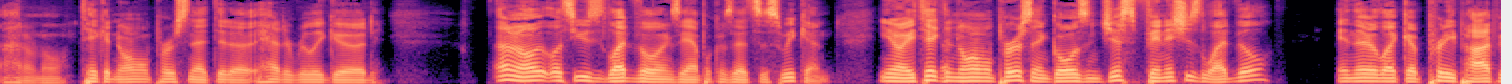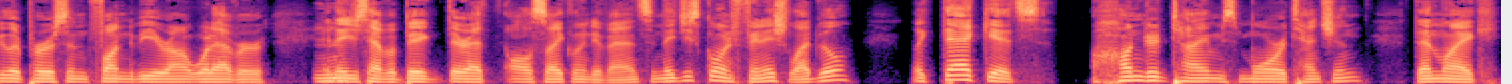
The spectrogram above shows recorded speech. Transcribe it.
I don't know, take a normal person that did a had a really good I don't know, let's use Leadville an example because that's this weekend. You know, you take the normal person and goes and just finishes Leadville and they're like a pretty popular person, fun to be around, whatever and they mm-hmm. just have a big they're at all cycling events and they just go and finish Leadville, like that gets a hundred times more attention than like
